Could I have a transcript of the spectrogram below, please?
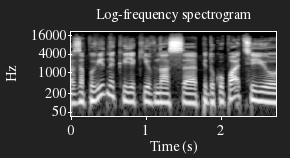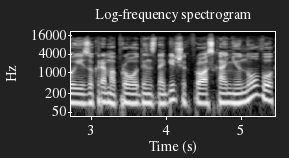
е, заповідники, які в нас е, під окупацією, і зокрема про один з найбільших про Асканію Нову,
